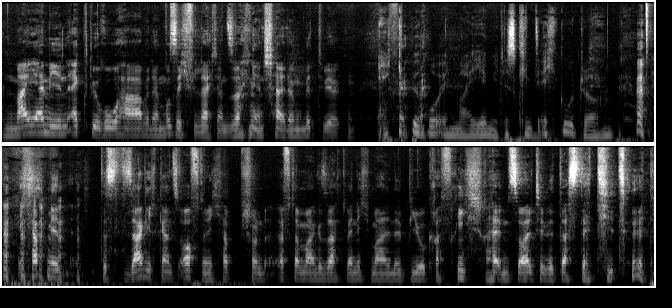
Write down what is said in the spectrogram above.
in Miami ein Eckbüro habe, dann muss ich vielleicht an solchen Entscheidungen mitwirken. Eckbüro in Miami, das klingt echt gut, doch. Ich habe mir, das sage ich ganz oft und ich habe schon öfter mal gesagt, wenn ich mal eine Biografie schreiben sollte, wird das der Titel.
